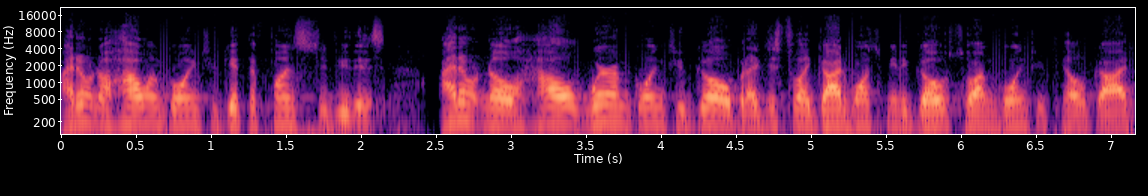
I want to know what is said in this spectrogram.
I don't know how I'm going to get the funds to do this. I don't know how where I'm going to go, but I just feel like God wants me to go, so I'm going to tell God,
